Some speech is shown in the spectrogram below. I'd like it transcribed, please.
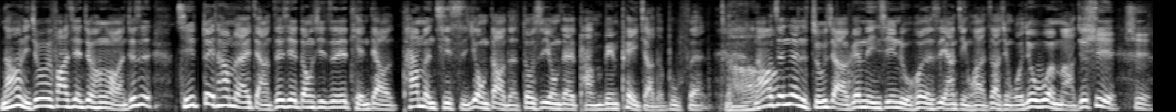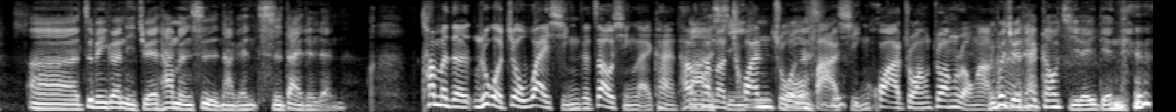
然后你就会发现就很好玩，就是其实对他们来讲这些东西这些填调，他们其实用到的都是用在旁边配角的部分，然后真正的主角跟林心如或者是杨景华的造型，我就问嘛，就是是呃，志平哥，你觉得他们是哪个时代的人？他们的如果就外形的造型来看，他们他们穿着、发型、化妆、妆容啊，你不觉得太高级了一点点？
